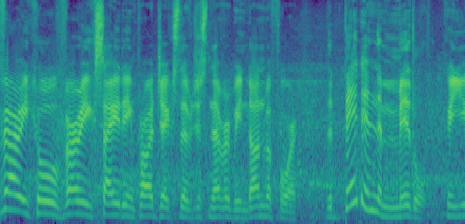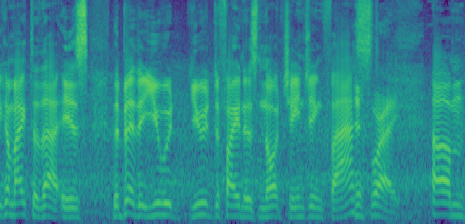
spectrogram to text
very cool, very exciting projects that have just never been done before. The bit in the middle, can you come back to that, is the bit that you would, you would define as not changing fast. That's right. Um,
